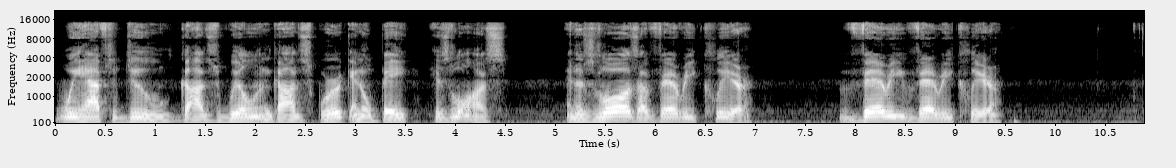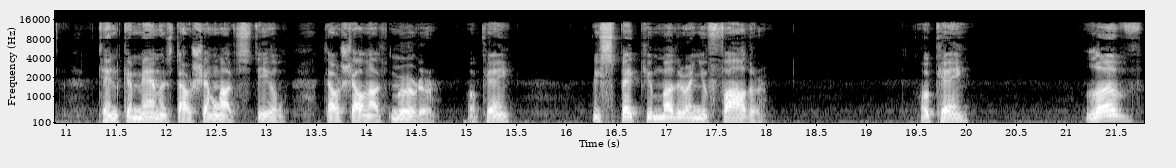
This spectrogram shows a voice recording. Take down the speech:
we have to do God's will and God's work and obey His laws. And His laws are very clear. Very, very clear. Ten Commandments Thou shalt not steal, thou shalt not murder. Okay? Respect your mother and your father. Okay? Love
